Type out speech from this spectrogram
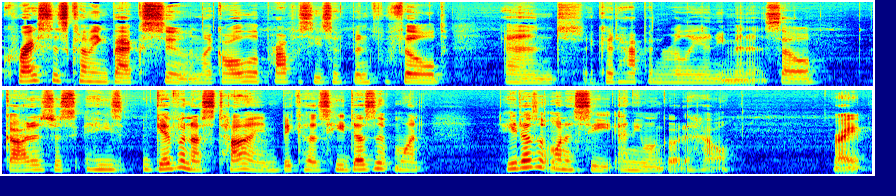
Christ is coming back soon. Like all the prophecies have been fulfilled, and it could happen really any minute. So God is just He's given us time because He doesn't want He doesn't want to see anyone go to hell, right?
